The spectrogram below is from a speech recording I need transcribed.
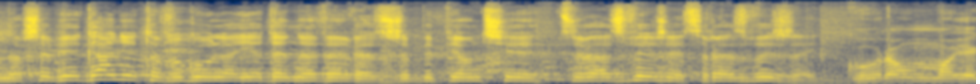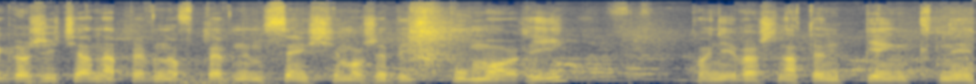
Nasze bieganie to w ogóle jeden Everest, żeby piąć się coraz wyżej, coraz wyżej. Górą mojego życia na pewno w pewnym sensie może być Pumori, ponieważ na ten piękny,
